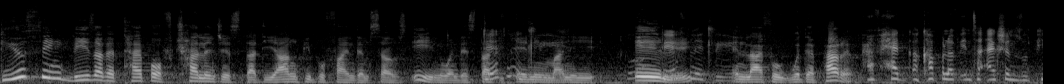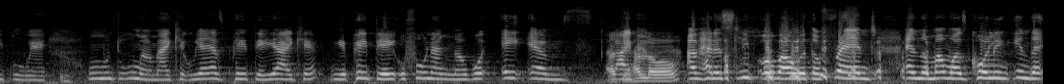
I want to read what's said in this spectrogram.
Do you think these are the type of challenges that young people find themselves in when they start Definitely. earning money oh, early definitely. in life with their parents? I've had a couple of interactions with people where umuntu umama yakhe uyayazi payday yakhe nge-payday ufuna ngabo AMs Okay, like hello? I've had a sleepover with a friend and the mom was calling in the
